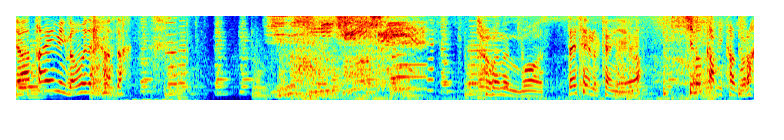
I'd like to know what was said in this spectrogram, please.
야, 타이밍 너무 잘 맞아. 저거는 뭐 세세누 편이에요? 히노카미카구라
